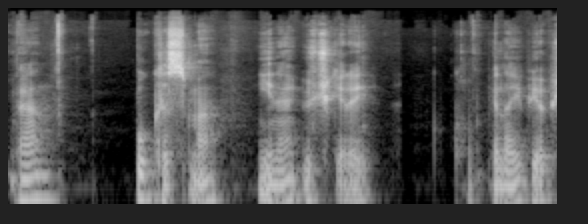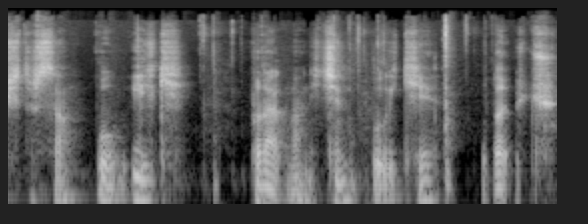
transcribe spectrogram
Ben bu kısma yine 3 kere kopyalayıp yapıştırsam. Bu ilk fragman için. Bu 2. Bu da 3.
